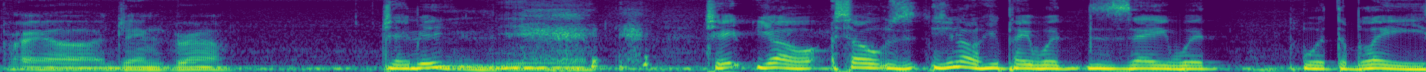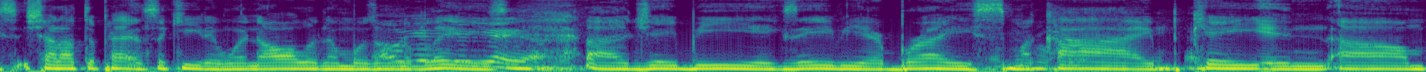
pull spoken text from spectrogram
Probably uh, James Brown. JB, Yeah. J- yo. So you know he played with Zay with with the Blaze. Shout out to Pat and Sakita when all of them was on Oh, the yeah, yeah, Blaze. yeah, Uh, JB, Xavier, Bryce, Makai, Caden, um,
